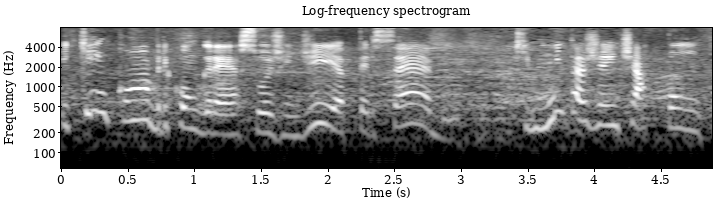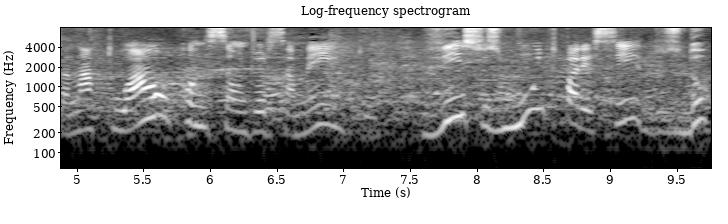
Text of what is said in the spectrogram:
E quem cobre Congresso hoje em dia percebe que muita gente aponta na atual comissão de orçamento vícios muito parecidos do,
